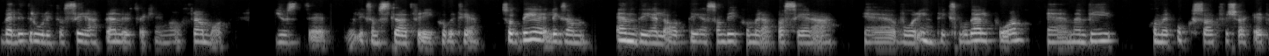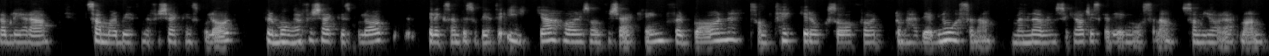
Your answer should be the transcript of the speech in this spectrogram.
väldigt roligt att se att den utvecklingen går framåt. Just eh, liksom stöd för IKBT. Så det är liksom en del av det som vi kommer att basera eh, vår intäktsmodell på. Men vi kommer också att försöka etablera samarbete med försäkringsbolag. För många försäkringsbolag, till exempel så vet jag ICA har en sån försäkring för barn som täcker också för de här diagnoserna, de här neuropsykiatriska diagnoserna som gör att man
